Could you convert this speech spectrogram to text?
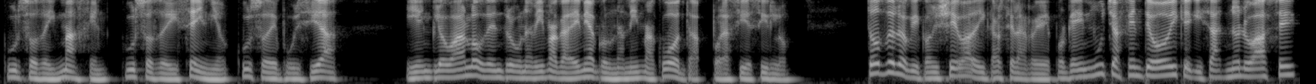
cursos de imagen, cursos de diseño, cursos de publicidad y englobarlos dentro de una misma academia con una misma cuota, por así decirlo todo lo que conlleva dedicarse a las redes. Porque hay mucha gente hoy que quizás no lo hace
